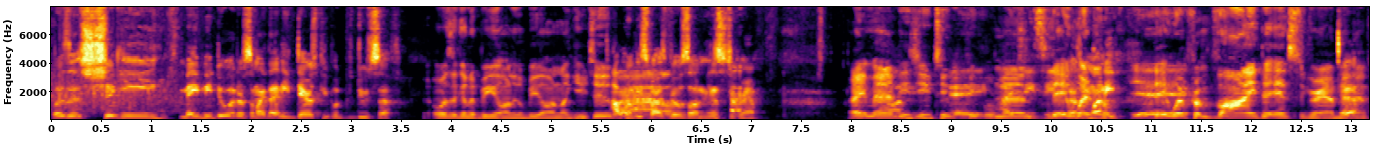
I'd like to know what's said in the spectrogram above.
what is it? Shiggy made me do it or something like that. And he dares people to do stuff. Or is it gonna be on? It's gonna be on like YouTube. I wouldn't be surprised if it was on Instagram. Hey man, these YouTube hey, people, man, IGTV. they That's went money. from Yeah. they went from Vine to Instagram, Yeah. man.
